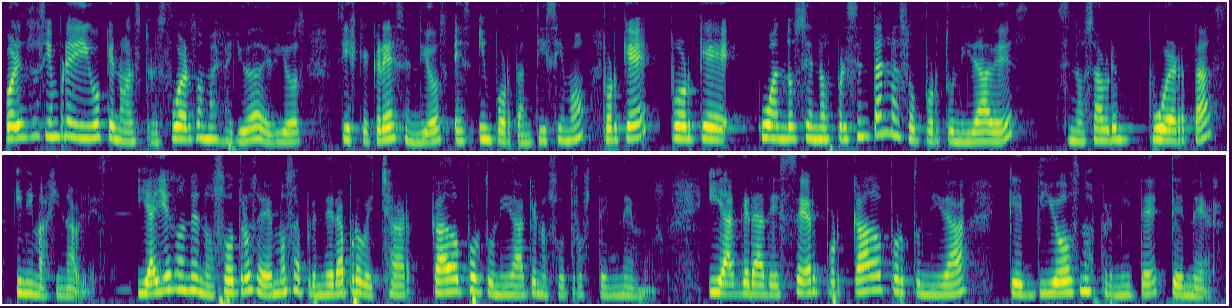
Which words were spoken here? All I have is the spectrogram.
Por eso siempre digo que nuestro esfuerzo más la ayuda de Dios, si es que crees en Dios, es importantísimo. ¿Por qué? Porque cuando se nos presentan las oportunidades, se nos abren puertas inimaginables. Y ahí es donde nosotros debemos aprender a aprovechar cada oportunidad que nosotros tenemos y agradecer por cada oportunidad que Dios nos permite tener.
